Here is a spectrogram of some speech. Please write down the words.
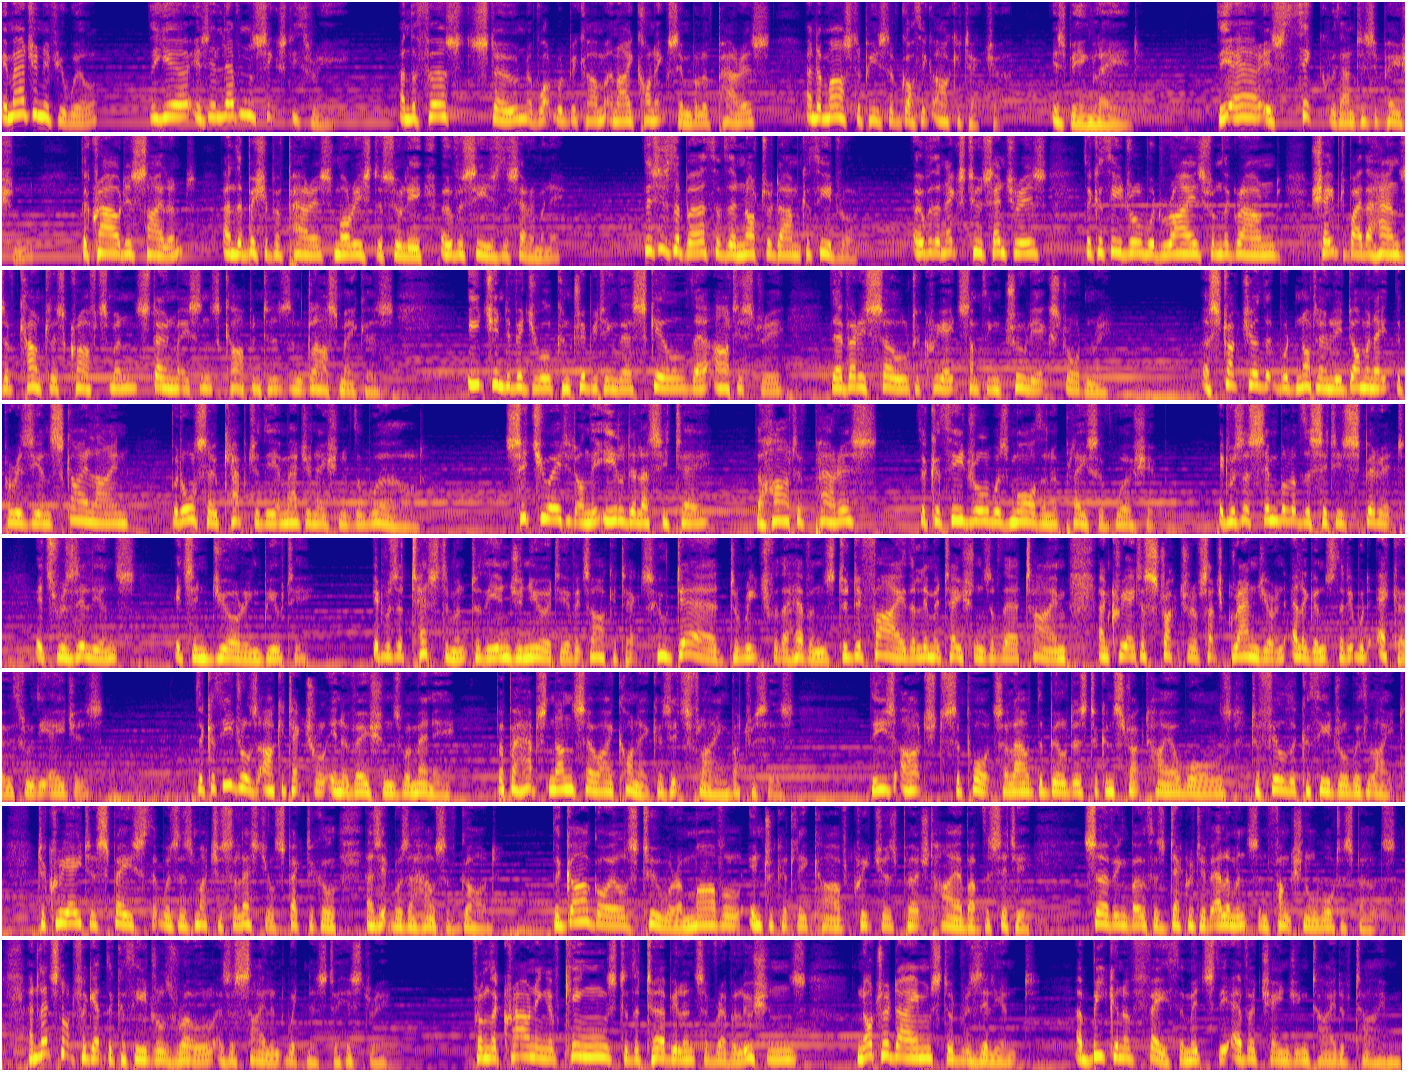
Imagine, if you will, the year is 1163, and the first stone of what would become an iconic symbol of Paris and a masterpiece of Gothic architecture is being laid. The air is thick with anticipation, the crowd is silent, and the Bishop of Paris, Maurice de Sully, oversees the ceremony. This is the birth of the Notre Dame Cathedral, over the next two centuries, the cathedral would rise from the ground, shaped by the hands of countless craftsmen, stonemasons, carpenters and glassmakers, each individual contributing their skill, their artistry, their very soul to create something truly extraordinary. A structure that would not only dominate the Parisian skyline, but also capture the imagination of the world. Situated on the Ile de la Cité, the heart of Paris, the cathedral was more than a place of worship. It was a symbol of the city's spirit, its resilience, its enduring beauty. It was a testament to the ingenuity of its architects who dared to reach for the heavens, to defy the limitations of their time and create a structure of such grandeur and elegance that it would echo through the ages. The cathedral's architectural innovations were many, but perhaps none so iconic as its flying buttresses. These arched supports allowed the builders to construct higher walls, to fill the cathedral with light, to create a space that was as much a celestial spectacle as it was a house of God. The gargoyles too were a marvel, intricately carved creatures perched high above the city, serving both as decorative elements and functional waterspouts. And let's not forget the cathedral's role as a silent witness to history. From the crowning of kings to the turbulence of revolutions, Notre Dame stood resilient, a beacon of faith amidst the ever-changing tide of time.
